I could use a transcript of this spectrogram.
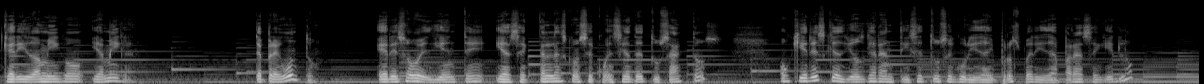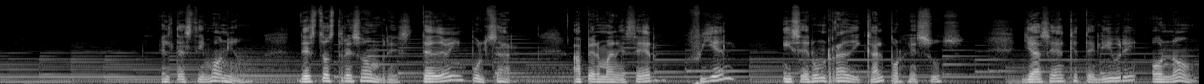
Querido amigo y amiga, te pregunto, ¿eres obediente y aceptas las consecuencias de tus actos? ¿O quieres que Dios garantice tu seguridad y prosperidad para seguirlo? El testimonio de estos tres hombres te debe impulsar a permanecer fiel y ser un radical por Jesús, ya sea que te libre o no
